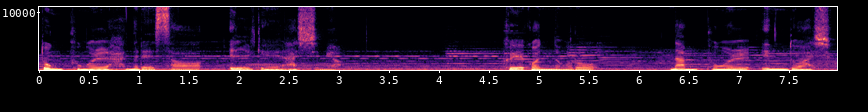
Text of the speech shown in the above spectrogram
동풍을 하늘에서 일게 하시며 그의 권능으로 남풍을 인도하시고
